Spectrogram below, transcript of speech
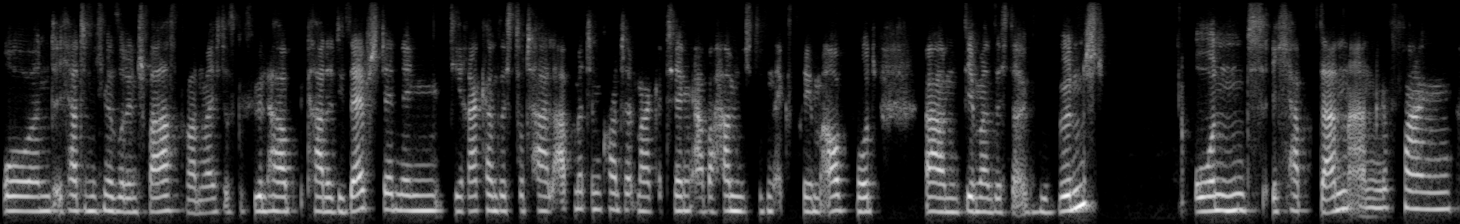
Und ich hatte nicht mehr so den Spaß dran, weil ich das Gefühl habe, gerade die Selbstständigen, die rackern sich total ab mit dem Content Marketing, aber haben nicht diesen extremen Output, ähm, den man sich da irgendwie wünscht. Und ich habe dann angefangen,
